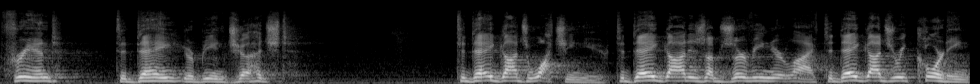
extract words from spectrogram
friend, Today, you're being judged. Today, God's watching you. Today, God is observing your life. Today, God's recording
